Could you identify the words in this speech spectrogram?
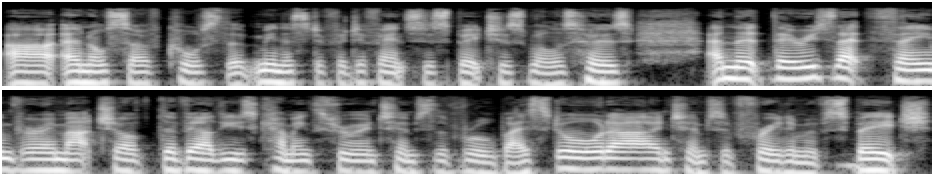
uh, and also, of course, the Minister for Defence's speech as well as hers, and that there is that theme very much of the values coming through in terms of rule-based order, in terms of freedom of speech,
